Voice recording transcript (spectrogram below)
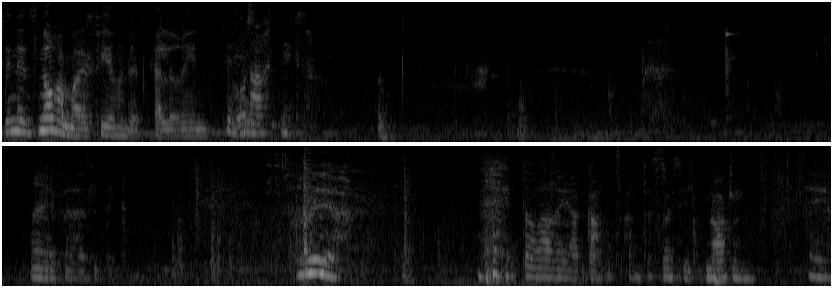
Das sind jetzt noch einmal 400 Kalorien. Das Prost. macht nichts. Mei, Frau Haselbeck. Früher, da war er ja ganz anders. Soll sich nageln? Ja, ja.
